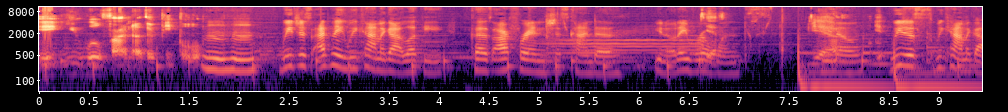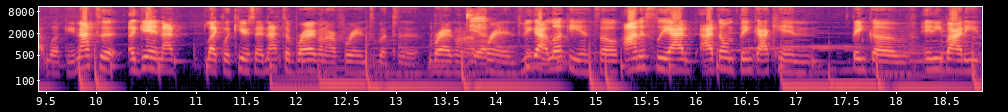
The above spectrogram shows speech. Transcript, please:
it, you will find other people. Mm-hmm. We just, I think we kind of got lucky because our friends just kind of, you know, they real yeah. ones. Yeah. You know, yeah. we just, we kind of got lucky. Not to, again, not like Lakir said, not to brag on our friends, but to brag on our yeah. friends. We got lucky, and so honestly, I I don't think I can think of anybody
